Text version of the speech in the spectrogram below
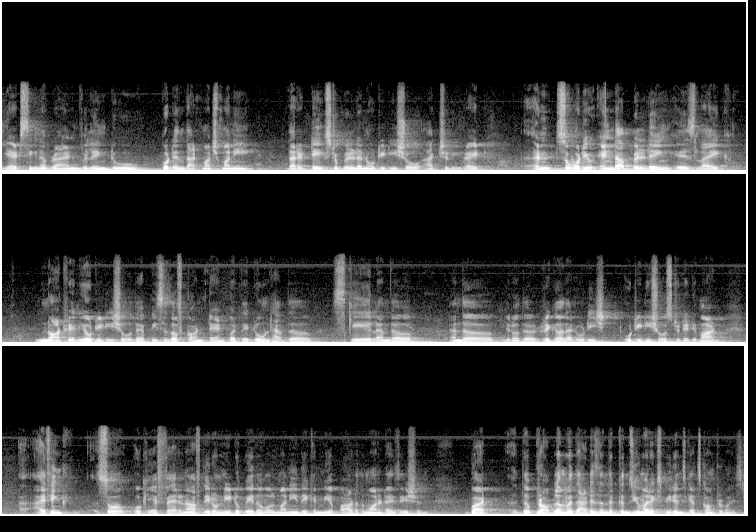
yet seen a brand willing to put in that much money that it takes to build an OTT show, actually, right? And so what you end up building is like not really OTT show. They're pieces of content, but they don't have the scale and the and the you know the rigor that OTT, shows today demand. I think so. Okay, fair enough. They don't need to pay the whole money. They can be a part of the monetization. But the problem with that is then the consumer experience gets compromised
